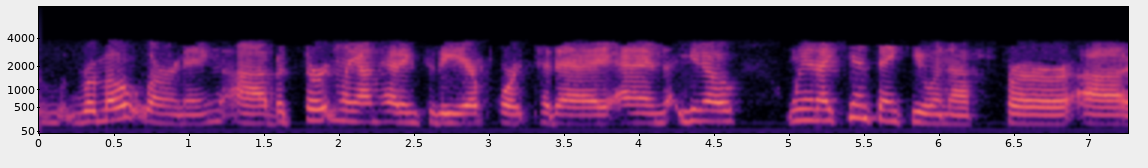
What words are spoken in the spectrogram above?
remote learning, uh, but certainly I'm heading to the airport today, and you know. Win, I can't thank you enough for uh,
